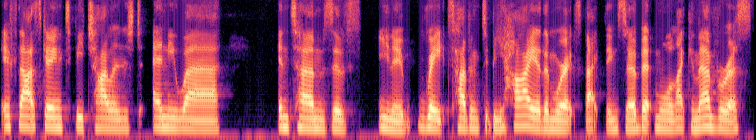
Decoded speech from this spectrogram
if that's going to be challenged anywhere in terms of you know rates having to be higher than we're expecting so a bit more like an everest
